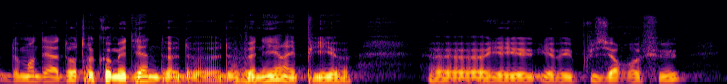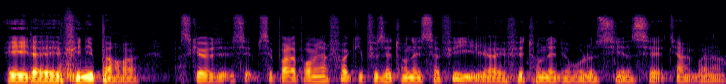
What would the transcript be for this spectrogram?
demandé à d'autres comédiennes de, venir, et puis euh, euh, il, y avait eu plusieurs refus, et il avait fini par. Parce que c'est pas la première fois qu'il faisait tourner sa fille, il avait fait tourner des rôles aussi assez. Tiens, voilà.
